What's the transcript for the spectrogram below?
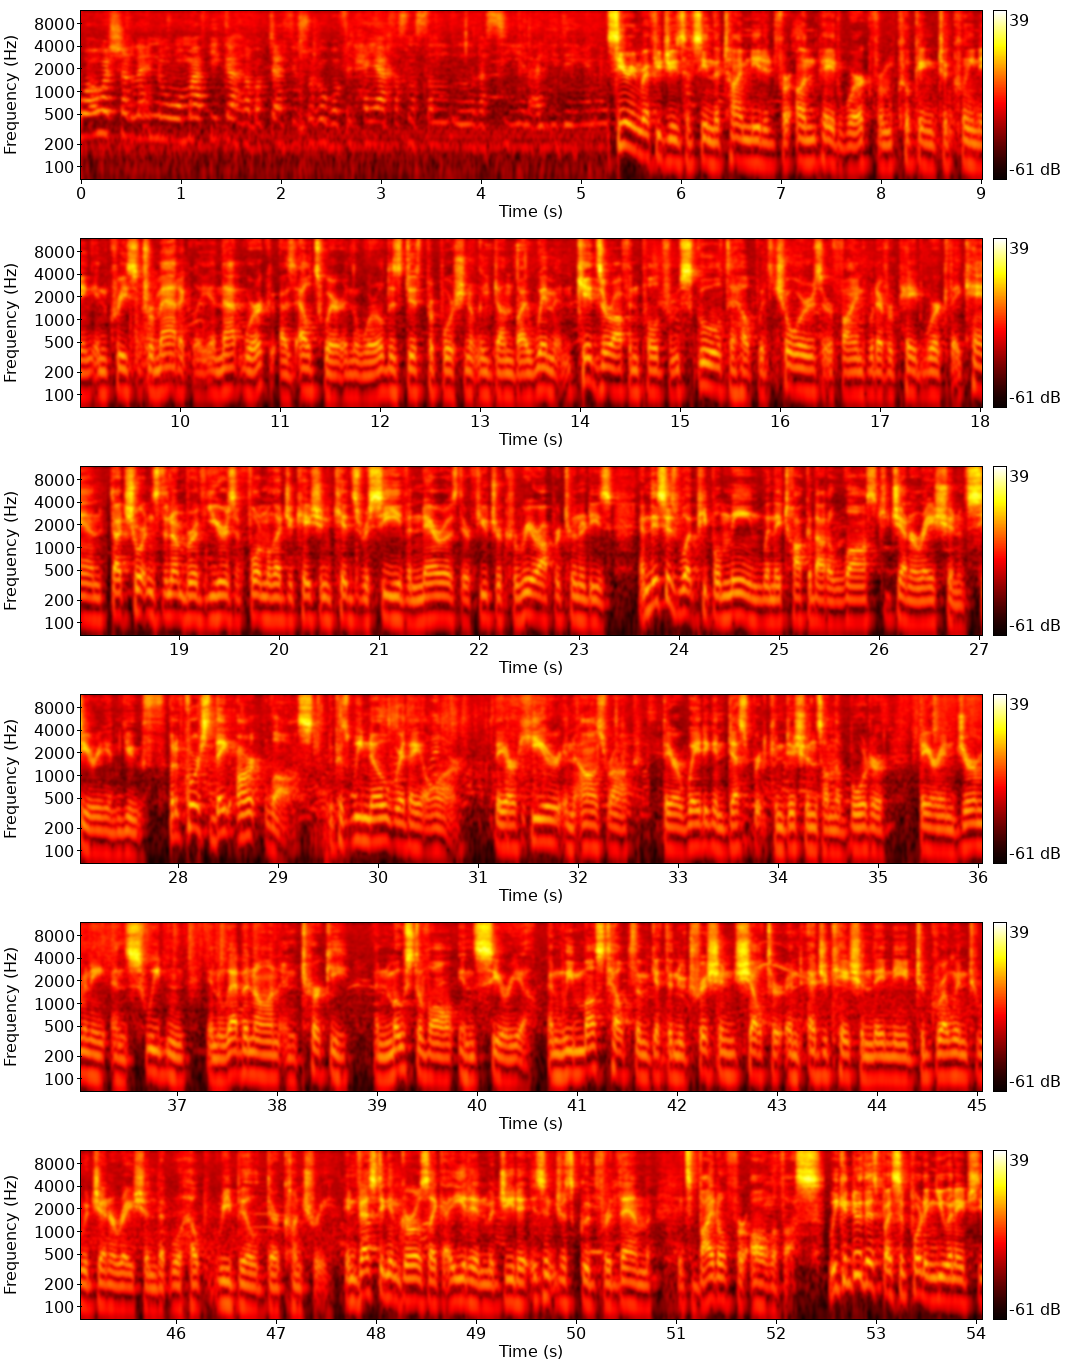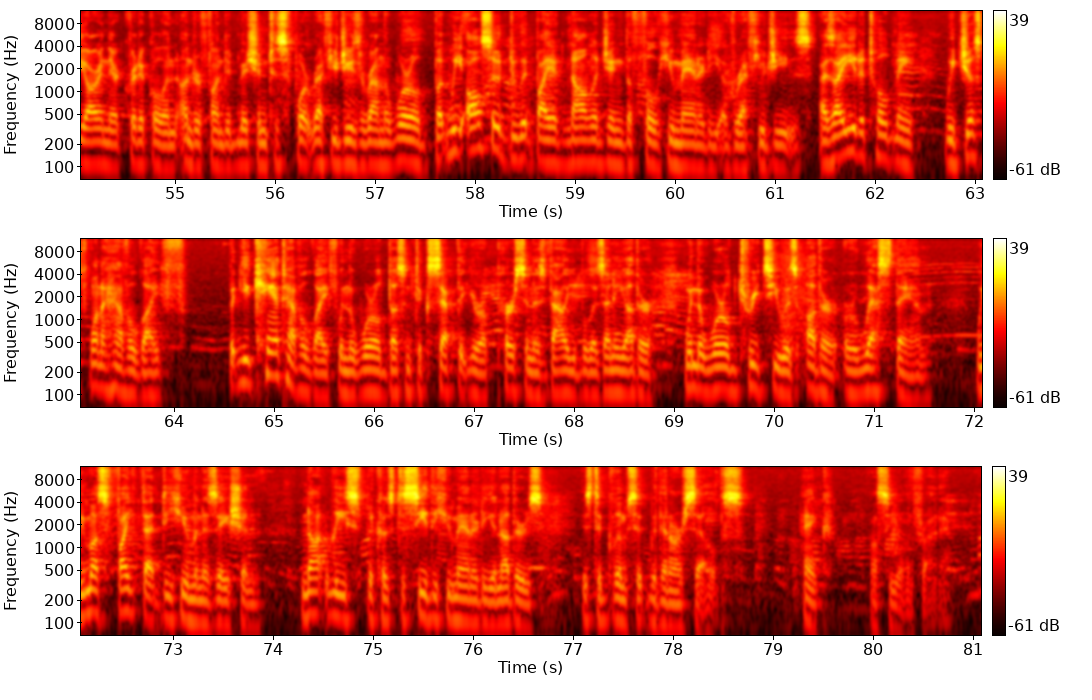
Syrian refugees have seen the time needed for unpaid work, from cooking to cleaning, increase dramatically, and that work, as elsewhere in the world, is disproportionately done by women. Kids are often pulled from school to help with chores or find whatever paid work they can. That shortens the number of years of formal education kids receive and narrows their future career opportunities. And this is what people mean when they talk about a lost generation of Syrian youth. But of course, they aren't lost, because we know where they are. They are here in Azraq. They are waiting in desperate conditions on the border. They are in Germany and Sweden, in Lebanon and Turkey, and most of all in Syria. And we must help them get the nutrition, shelter, and education they need to grow into a generation that will help rebuild their country. Investing in girls like Aida and Majida isn't just good for them, it's vital for all of us. We can do this by supporting UNHCR in their critical and underfunded mission to support refugees around the world, but we also do it by acknowledging the full humanity of refugees. As Aida told me, we just want to have a life. But you can't have a life when the world doesn't accept that you're a person as valuable as any other, when the world treats you as other or less than. We must fight that dehumanization, not least because to see the humanity in others is to glimpse it within ourselves. Hank, I'll see you on Friday.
